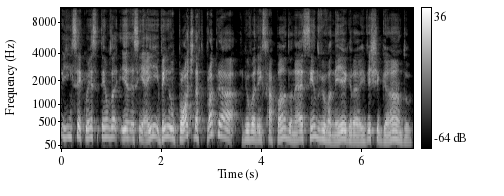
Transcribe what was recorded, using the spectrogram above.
e, em sequência temos assim, aí vem o plot da própria Viúva Negra escapando, né, sendo Viúva Negra, investigando.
